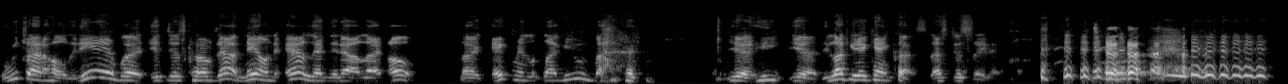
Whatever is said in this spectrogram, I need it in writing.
we try to hold it in, but it just comes out. And they on the air letting it out like, oh, like Aikman looked like he was by. yeah, he yeah. Lucky they can't cuss. Let's just say that.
